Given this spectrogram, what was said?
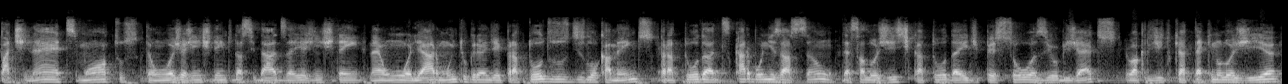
patinetes, motos. Então, hoje a gente dentro das cidades aí a gente tem né, um olhar muito grande aí para todos os deslocamentos, para toda a descarbonização dessa logística toda aí de pessoas e objetos. Eu acredito que a tecnologia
